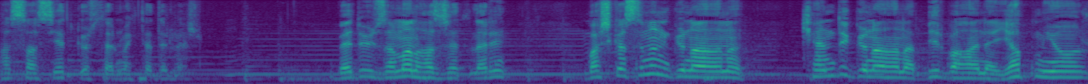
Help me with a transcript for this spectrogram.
hassasiyet göstermektedirler. Bediüzzaman Hazretleri başkasının günahını kendi günahına bir bahane yapmıyor,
